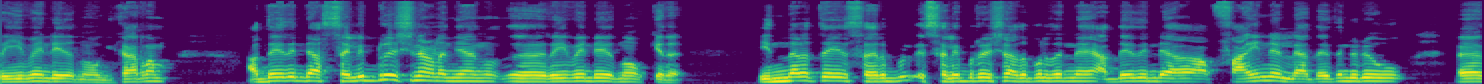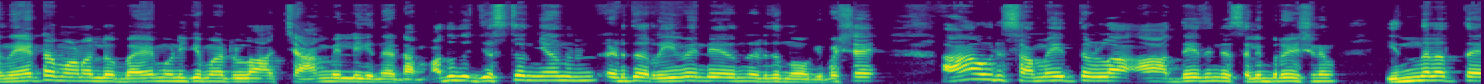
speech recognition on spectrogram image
റീവെന്റ് ചെയ്ത് നോക്കി. കാരണം അദ്ദേഹത്തിന്റെ ആ സെലിബ്രേഷനാണ് ഞാൻ റീവെന്റ് ചെയ്ത് നോക്കിയത്. ഇന്നലത്തെ സെലിബ്രേഷൻ അതുപോലെ തന്നെ അദ്ദേഹത്തിന്റെ ആ ഫൈനലിൽ അദ്ദേഹത്തിന്റെ ഒരു നേട്ടമാണല്ലോ ബയമോണിക്കുമായിട്ടുള്ള ആ ചാമ്പ്യൻ ലീഗ് നേട്ടം. അത് ജസ്റ്റ് ഞാൻ എടുത്ത് റീവൈൻഡ് ചെയ്ത് എടുത്ത് നോക്കി. പക്ഷേ ആ ഒരു സമയത്തുള്ള ആ അദ്ദേഹത്തിന്റെ സെലിബ്രേഷനും ഇന്നലത്തെ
